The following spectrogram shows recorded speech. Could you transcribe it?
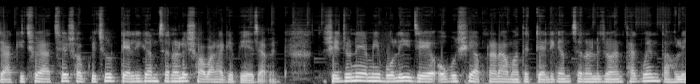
যা কিছু আছে সব কিছু টেলিগ্রাম চ্যানেলে সবার আগে পেয়ে যাবেন। তো সেই জন্যই আমি বলি যে, অবশ্যই আপনারা আমাদের টেলিগ্রাম চ্যানেলে জয়েন থাকবেন, তাহলে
